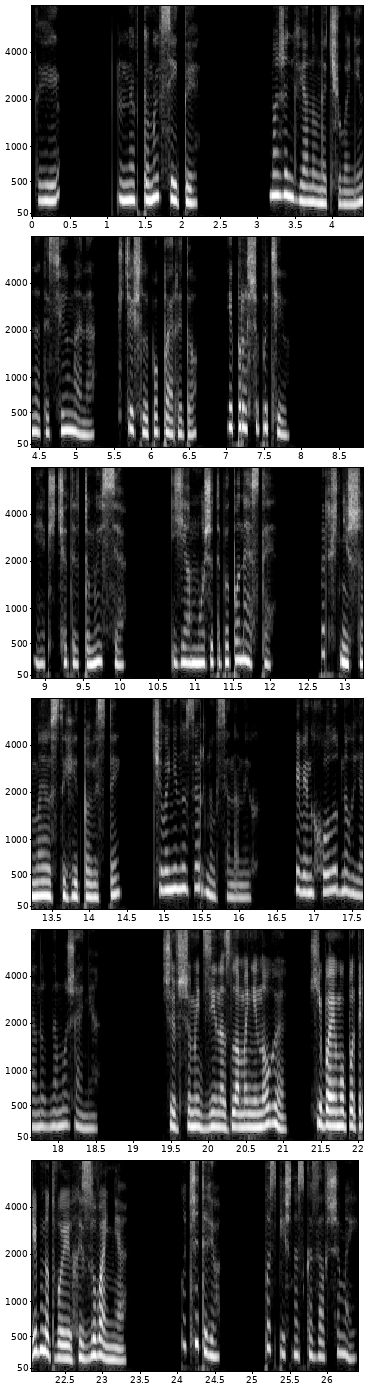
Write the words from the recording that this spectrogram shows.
Ти не втомився йти? Можень глянув на Чуваніна та Сюймена, що йшли попереду, і прошепотів. Якщо ти втомився, я можу тебе понести. Перш ніж Шамей встиг відповісти, Чуванін озирнувся на них, і він холодно глянув на моженя. Чи в Шумидзіна зламані ноги? Хіба йому потрібно твоє хизування? Учителю, поспішно сказав Шимей.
